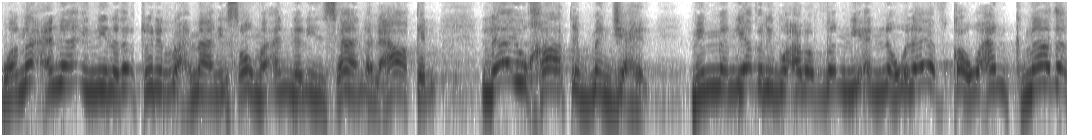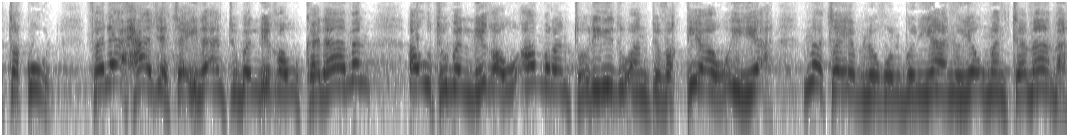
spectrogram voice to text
ومعنى إني نذرت للرحمن صوما أن الإنسان العاقل لا يخاطب من جهل ممن يغلب على الظن أنه لا يفقه عنك ماذا تقول؟ فلا حاجة إلى أن تبلغه كلاما أو تبلغه أمرا تريد أن تفقهه إياه. متى يبلغ البنيان يوما تماما؟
